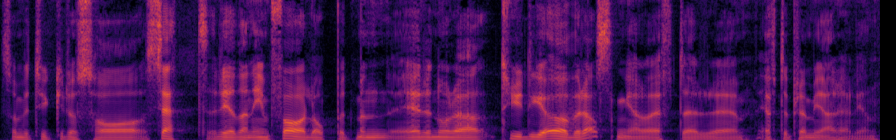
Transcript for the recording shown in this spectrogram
som vi tycker oss ha sett redan inför loppet. Men är det några tydliga överraskningar efter, eh, efter premiärhelgen?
